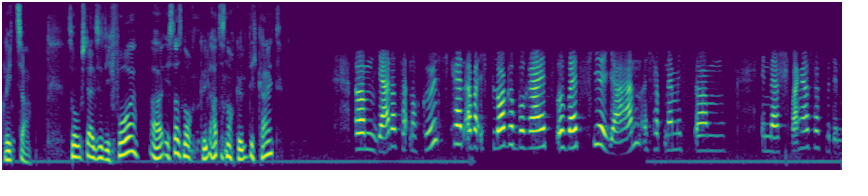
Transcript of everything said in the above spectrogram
Glitzer. So stellst du dich vor. Äh, ist das noch, hat das noch Gültigkeit? Ähm, ja, das hat noch Gültigkeit, aber ich blogge bereits äh, seit vier Jahren. Ich habe nämlich ähm, in der Schwangerschaft mit dem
